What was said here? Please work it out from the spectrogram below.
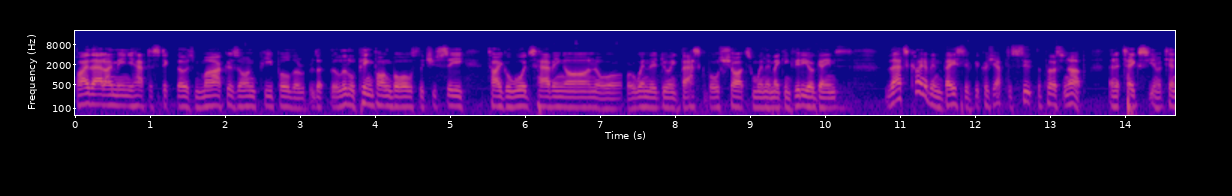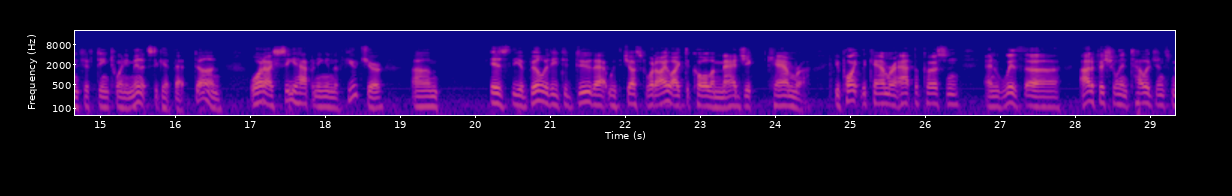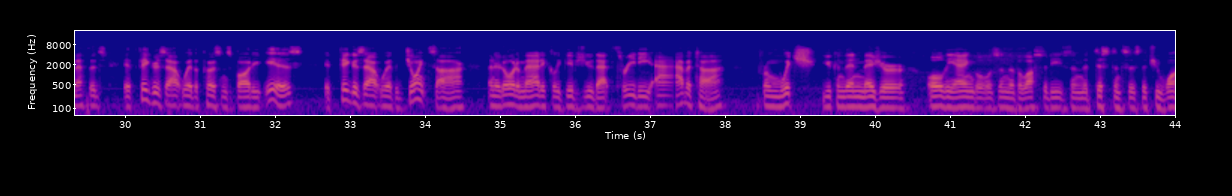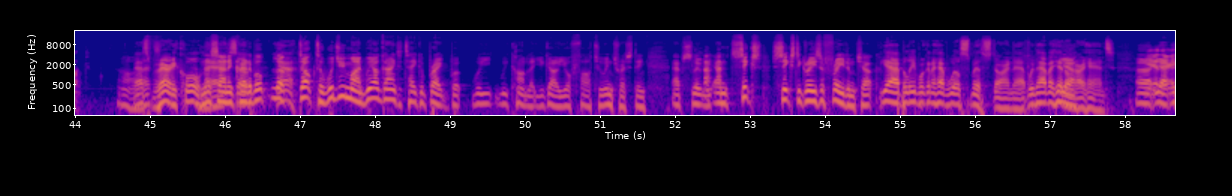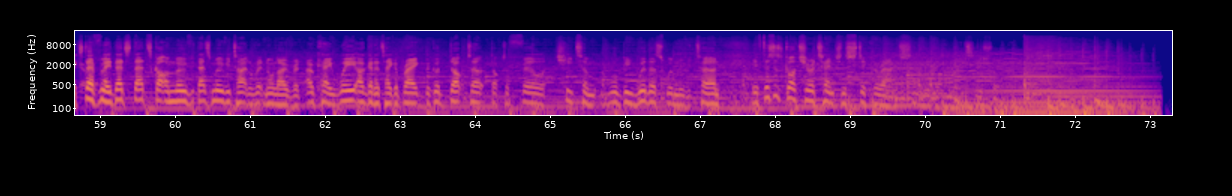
By that I mean you have to stick those markers on people, the, the, the little ping pong balls that you see Tiger Woods having on, or, or when they're doing basketball shots and when they're making video games. That's kind of invasive because you have to suit the person up, and it takes you know 10, 15, 20 minutes to get that done. What I see happening in the future um, is the ability to do that with just what I like to call a magic camera. You point the camera at the person, and with uh, artificial intelligence methods, it figures out where the person's body is, it figures out where the joints are, and it automatically gives you that 3D avatar from which you can then measure all the angles and the velocities and the distances that you want. Oh, That's, very cool. Doesn't that man. sound So, incredible? Look, yeah. Doctor, would you mind? We are going to take a break, but we, we can't let you go. You're far too interesting. Absolutely. and six six degrees of freedom, Chuck. Yeah, I believe we're going to have Will Smith star in that. We have a hit Yeah. on our hands. Uh, Yeah, yeah, it's go. definitely that's that's got a movie that's movie title written all over it. Okay, we are going to take a break. The good doctor, Dr. Phil Cheetham, will be with us when we return. If this has got your attention, stick around. It's certainly got mine. See you shortly.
